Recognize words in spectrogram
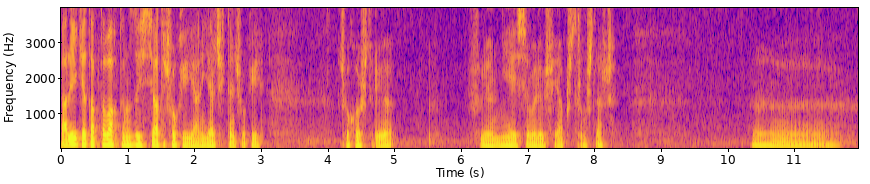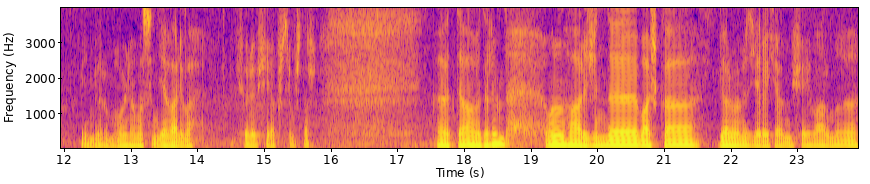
Yani ilk etapta baktığınızda hissiyatı çok iyi yani gerçekten çok iyi. Çok hoş duruyor. Şuraya niyeyse böyle bir şey yapıştırmışlar. Ee, bilmiyorum oynamasın diye galiba şöyle bir şey yapıştırmışlar. Evet devam edelim. Onun haricinde başka görmemiz gereken bir şey var mı?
